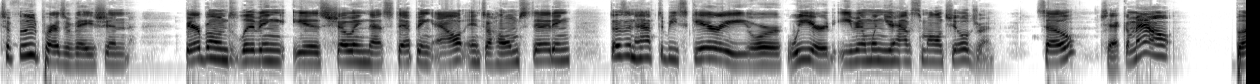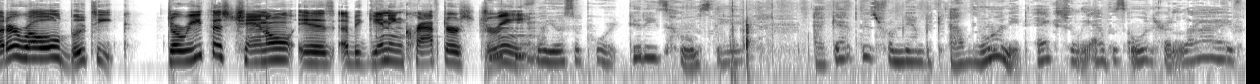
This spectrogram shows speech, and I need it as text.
to food preservation, Bare Bones Living is showing that stepping out into homesteading doesn't have to be scary or weird, even when you have small children. So, check them out. Butter Roll Boutique. Doretha's channel is a beginning crafter's Thank you dream. for your support. Goodies Homestead. I got this from them. I won it. Actually, I was on her live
